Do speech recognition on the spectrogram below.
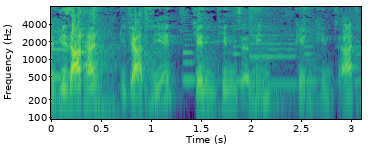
水皮杂谈，一家之言，兼听则明，偏听则暗。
